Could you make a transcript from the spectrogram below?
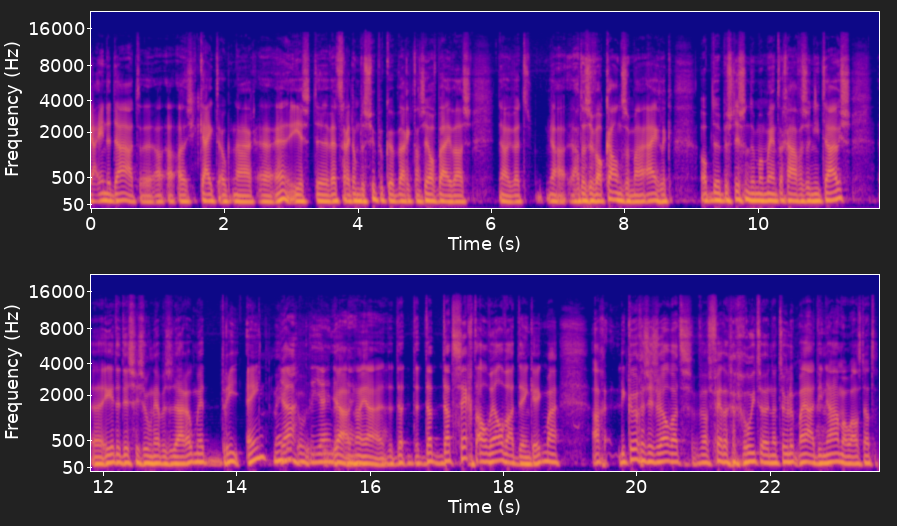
ja, inderdaad, eh, als je kijkt ook naar eh, eerst de wedstrijd om de Supercup, waar ik dan zelf bij was. Nou, werd, ja, hadden ze wel kansen, maar eigenlijk op de beslissende momenten gaven ze niet thuis. Eh, eerder dit seizoen hebben ze daar ook met 3-1. meen Ja, ik? Of- 3-1, Ja, 3-1. nou ja, dat, dat, dat, dat zegt al wel wat, denk ik. Maar ach, Lycurgus is wel wat, wat verder gegroeid eh, natuurlijk. Maar ja, Dynamo, als dat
